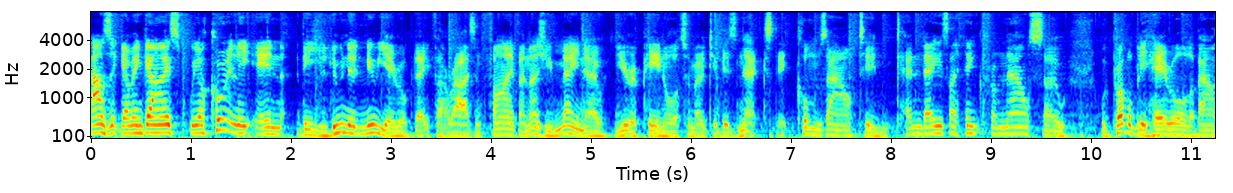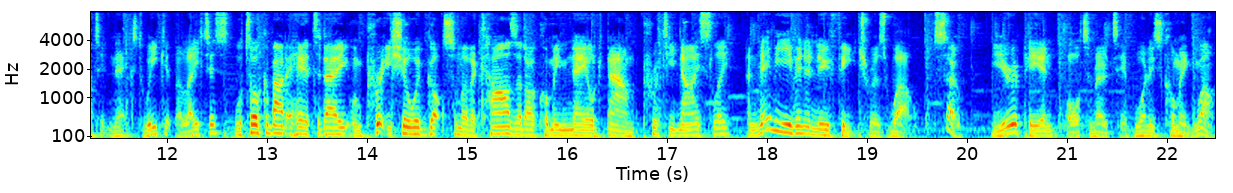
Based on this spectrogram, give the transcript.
How's it going guys? We are currently in the Lunar New Year update for Horizon 5 and as you may know, European Automotive is next. It comes out in 10 days I think from now, so we'll probably hear all about it next week at the latest. We'll talk about it here today. I'm pretty sure we've got some of the cars that are coming nailed down pretty nicely and maybe even a new feature as well. So, European Automotive, what is coming? Well,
